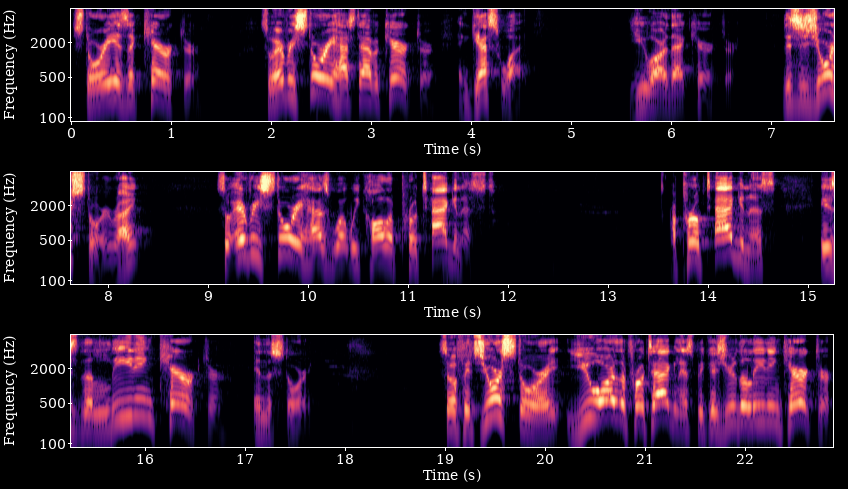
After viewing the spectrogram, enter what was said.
Story is a character. So every story has to have a character. And guess what? You are that character. This is your story, right? So every story has what we call a protagonist. A protagonist is the leading character in the story. So if it's your story, you are the protagonist because you're the leading character.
